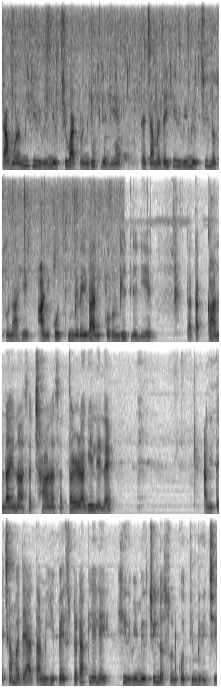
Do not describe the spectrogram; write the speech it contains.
त्यामुळं मी हिरवी मिरची वाटून घेतलेली आहे. त्याच्यामध्ये हिरवी मिरची लसूण आहे आणि कोथिंबीरही बारीक करून घेतलेली आहे. तर आता कांदा आहे ना असा छान असा तळला गेलेला आहे. आणि त्याच्यामध्ये आता मी ही पेस्ट टाकलेली आहे हिरवी मिरची लसूण कोथिंबीरीची.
